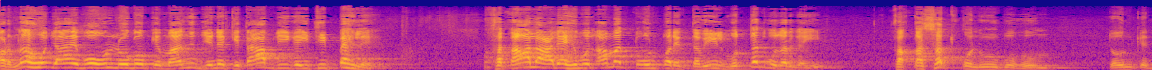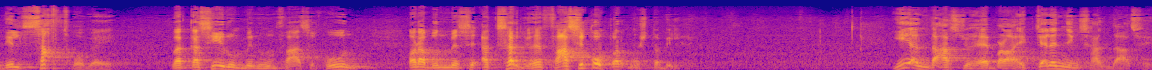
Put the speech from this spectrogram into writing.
और न हो जाए वो उन लोगों के मानद जिन्हें किताब दी गई थी पहले। फ़ताल अमद तो उन पर एक तवील मुद्दत गुजर गई। फ़कसत कलूबहुम तो उनके दिल सख्त हो गए। व कसीर मिनहुम फासिकून, और अब उनमें से अक्सर जो है फासिकों पर मुश्तमिल है। ये अंदाज जो है बड़ा एक चैलेंजिंग सा अंदाज है।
